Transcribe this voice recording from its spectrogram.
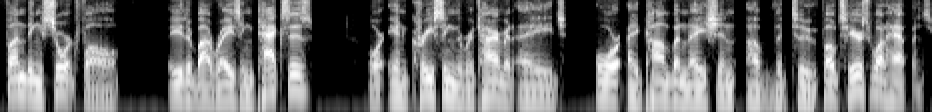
funding shortfall, either by raising taxes or increasing the retirement age or a combination of the two. Folks, here's what happens.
